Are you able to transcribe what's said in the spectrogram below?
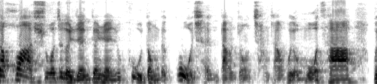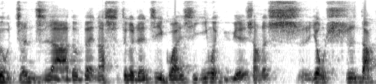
那话说，这个人跟人互动的过程当中，常常会有摩擦，会有争执啊，对不对？那使这个人际关系因为语言上的使用失当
